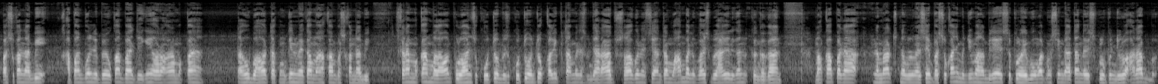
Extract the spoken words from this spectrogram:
pasukan Nabi kapan pun diperlukan pada ini orang-orang Mekah tahu bahwa tak mungkin mereka mengalahkan pasukan Nabi. Sekarang Mekah melawan puluhan sekutu bersekutu untuk kali pertama dalam sejarah Arab. Soal antara Muhammad dan Quraisy berakhir dengan kegagalan. Maka pada 660 Masehi pasukannya berjumlah lebih dari 10.000 umat muslim datang dari 10 penjuru Arab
